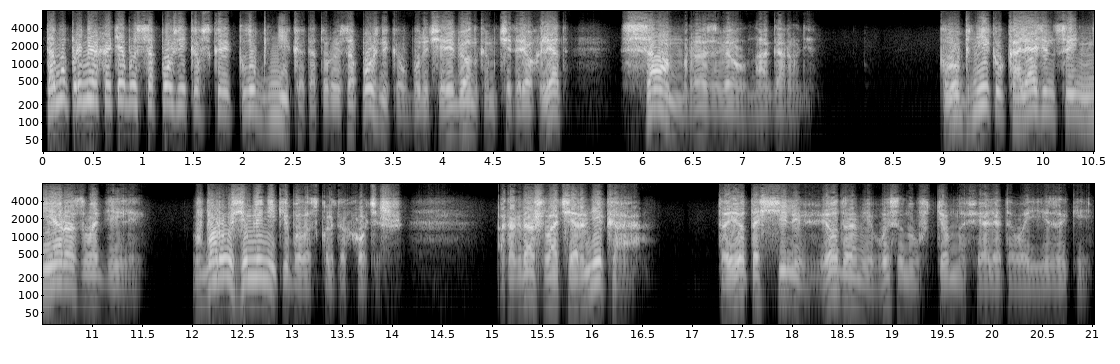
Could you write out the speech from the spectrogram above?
Тому пример хотя бы сапожниковская клубника, которую Сапожников, будучи ребенком четырех лет, сам развел на огороде. Клубнику колязинцы не разводили. В бару земляники было сколько хочешь. А когда шла черника, то ее тащили ведрами, высунув темно-фиолетовые языки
